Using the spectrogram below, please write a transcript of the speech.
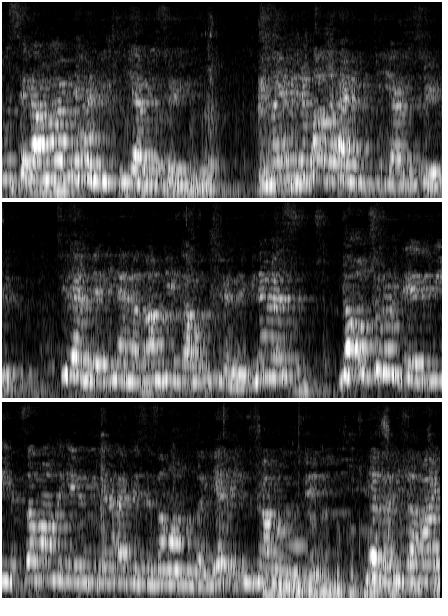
Bunu Selam abi de her gittiği yerde söylüyor. Sayın Recep da her gittiği yerde söylüyor. Trende inen adam bir daha bu trene binemez. Ya oturur diye de bir zamanı gelirdi gene herkese zamanı da yer imkan olur diye. Ya da bize hayır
